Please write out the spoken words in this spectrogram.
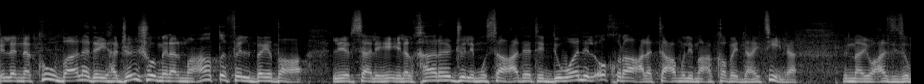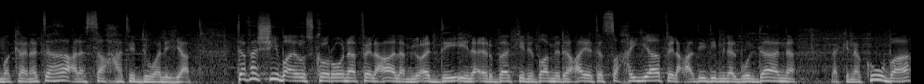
إلا أن كوبا لديها جيش من المعاطف البيضاء لإرساله إلى الخارج لمساعدة الدول الأخرى على التعامل مع كوفيد 19 مما يعزز مكانتها على الساحة الدولية. تفشي فيروس كورونا في العالم يؤدي إلى إرباك نظام الرعاية الصحية في العديد من البلدان لكن كوبا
